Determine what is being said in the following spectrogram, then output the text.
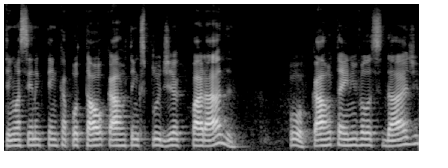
Tem uma cena que tem que capotar o carro, tem que explodir a parada. Pô, o carro tá indo em velocidade,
